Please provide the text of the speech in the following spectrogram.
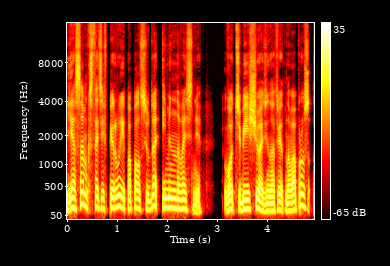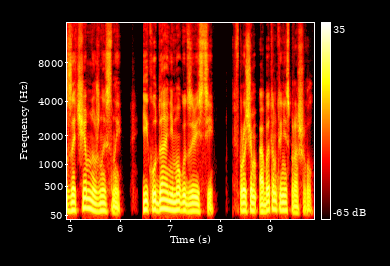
Я сам, кстати, впервые попал сюда именно во сне. Вот тебе еще один ответ на вопрос, зачем нужны сны? И куда они могут завести? Впрочем, об этом ты не спрашивал.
